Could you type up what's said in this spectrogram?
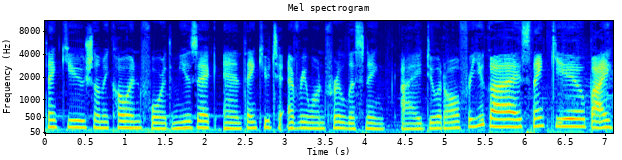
Thank you, Shlomi Cohen, for the music. And thank you to everyone for listening. I do it all for you guys. Thank you. Bye.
